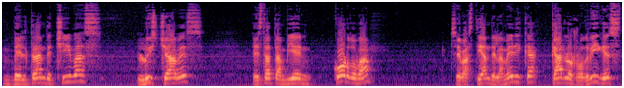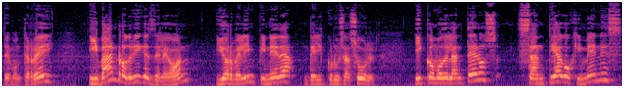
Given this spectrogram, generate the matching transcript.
Beltrán de Chivas, Luis Chávez, está también Córdoba, Sebastián del América, Carlos Rodríguez de Monterrey, Iván Rodríguez de León, y Orbelín Pineda del Cruz Azul. Y como delanteros, Santiago Jiménez,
